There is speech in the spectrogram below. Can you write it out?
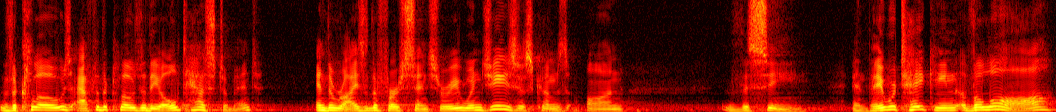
the close, after the close of the Old Testament, and the rise of the first century when Jesus comes on the scene. And they were taking the law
